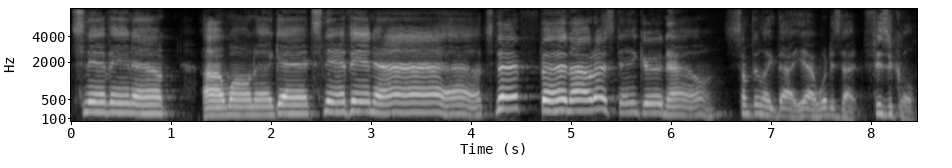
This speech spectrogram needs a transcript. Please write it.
Sniffing Out. I wanna get sniffing out, sniffing out a stinker now. Something like that. Yeah, what is that? Physical.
